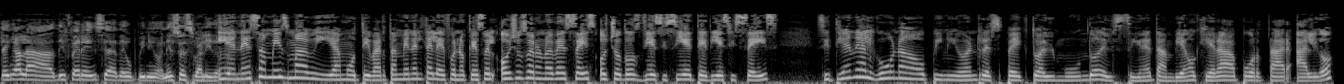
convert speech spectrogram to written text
tenga la diferencia de opinión, eso es válido. Y en esa misma vía, motivar también el teléfono, que es el 809-682-1716. Si tiene alguna opinión respecto al mundo del cine también o quiera aportar algo,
